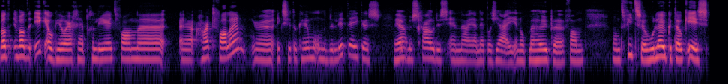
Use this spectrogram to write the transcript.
wat, wat ik ook heel erg heb geleerd van eh eh, hard vallen. eh, ik zit ook helemaal onder de littekens Ja. op mijn schouders en nou ja, net als jij en op mijn heupen van. Want fietsen, hoe leuk het ook is,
